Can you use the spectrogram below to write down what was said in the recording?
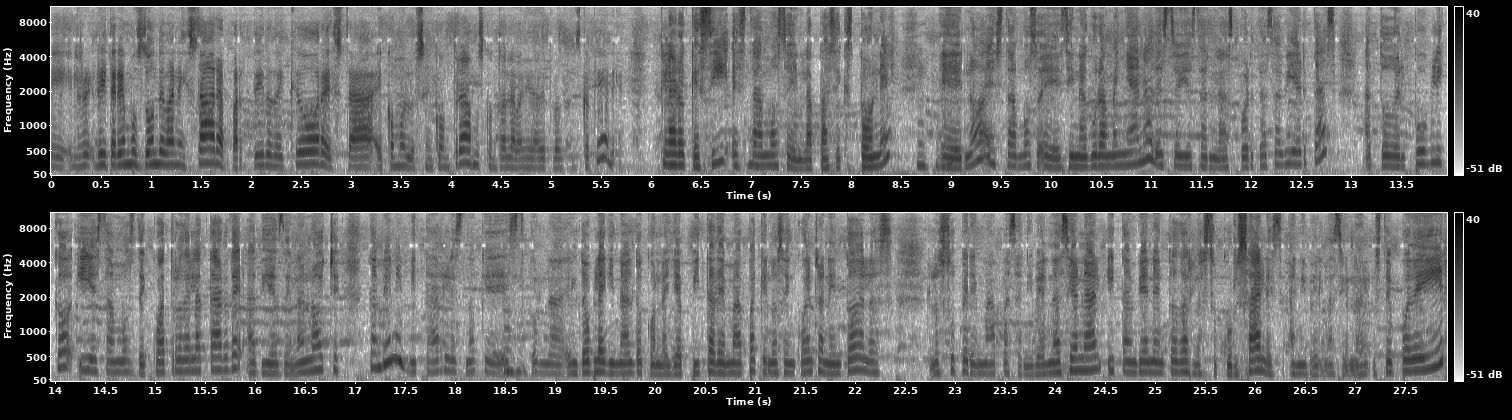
eh, reiteremos dónde van a estar, a partir de qué hora está, eh, cómo los encontramos con toda la variedad de productos que tiene. Claro que sí, estamos en La Paz Expone, ¿no? Estamos, se inaugura mañana, de esto ya están las puertas abiertas a todo el público y estamos de 4 de la tarde a 10 de la noche. También invitarles, ¿no? Que es con el doble aguinaldo con la yapita de mapa que nos encuentran en todas las los super mapas a nivel nacional y también en todas las sucursales a nivel nacional. Usted puede ir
